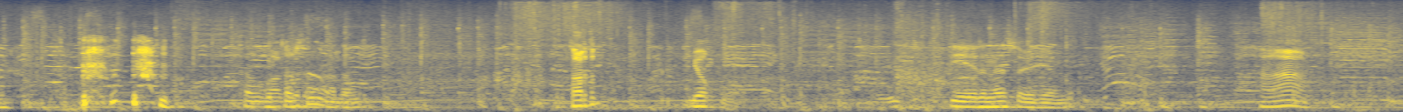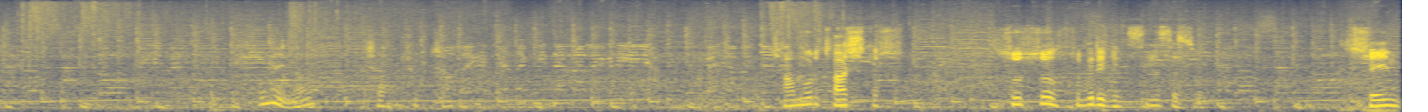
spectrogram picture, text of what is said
bu? Sen kurtarsana adamı. Kurtardım. Yok. Diğerine söylüyorum. Ha. Bu ne lan? Çap çuk çap. Çamur taştır. Su su. Su birikintisinin sesi. Şeyin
